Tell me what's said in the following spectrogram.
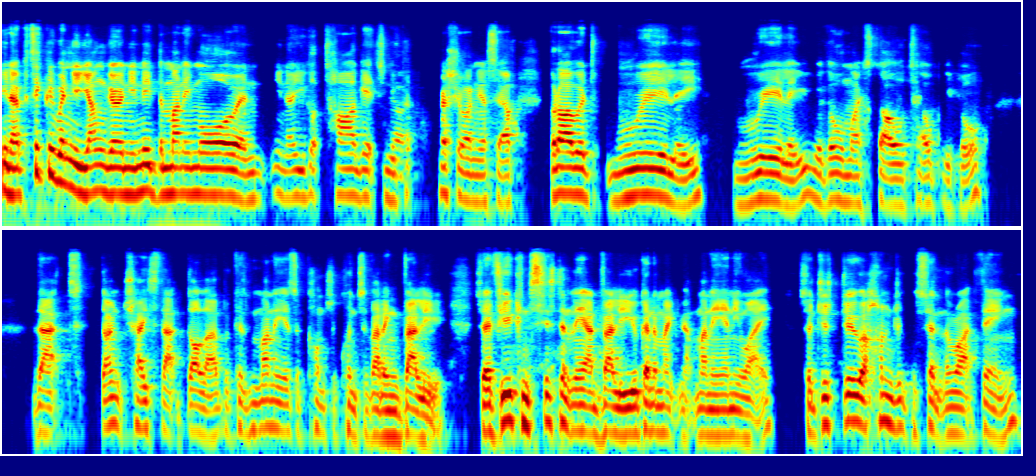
You know, particularly when you're younger and you need the money more, and you know you've got targets and you yeah. put pressure on yourself. But I would really, really, with all my soul, tell people that don't chase that dollar because money is a consequence of adding value. So if you consistently add value, you're going to make that money anyway. So just do 100% the right thing.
